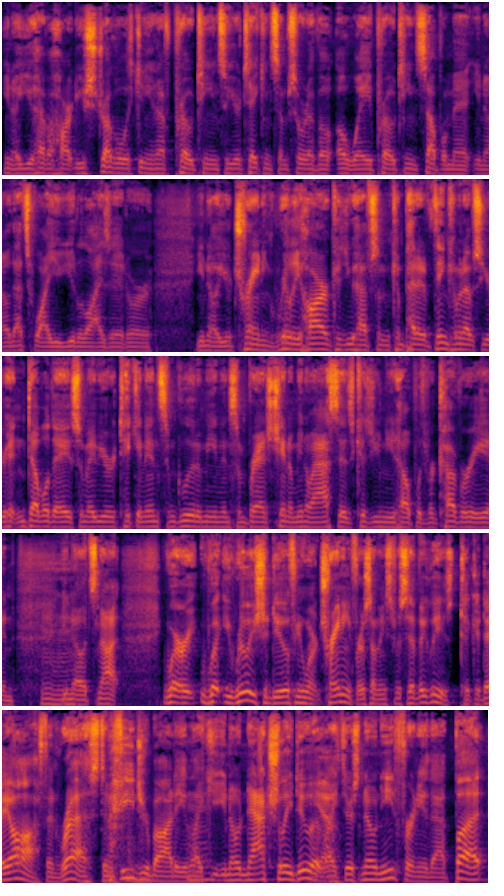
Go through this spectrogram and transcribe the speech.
you know, you have a heart, you struggle with getting enough protein, so you're taking some sort of a, a whey protein supplement. You know, that's why you utilize it, or you know, you're training really hard because you have some competitive thing coming up, so you're hitting double days. So maybe you're taking in some glutamine and some branched chain amino acids because you need help with recovery. And you mm-hmm. know, it's not where what you really should do if you weren't training for something specifically is take a day off and rest and feed your body, like mm-hmm. you know, naturally do it. Yeah. Like there's no need for any of that, but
